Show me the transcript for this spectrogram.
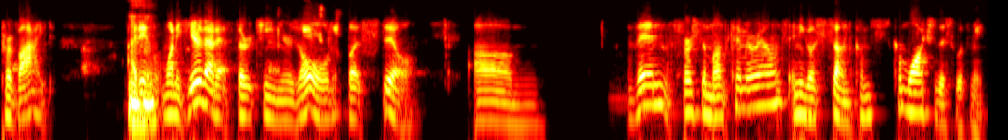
provide. Mm-hmm. I didn't want to hear that at 13 years old, but still. Um, then first a month came around, and he goes, "Son, come come watch this with me."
